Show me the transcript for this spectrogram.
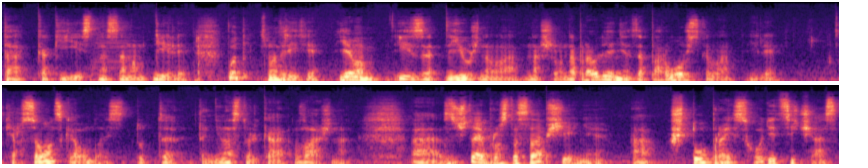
так, как есть на самом деле. Вот смотрите, я вам из южного нашего направления, Запорожского или Херсонская область, тут э, это не настолько важно. А, зачитаю просто сообщение. А, что происходит сейчас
